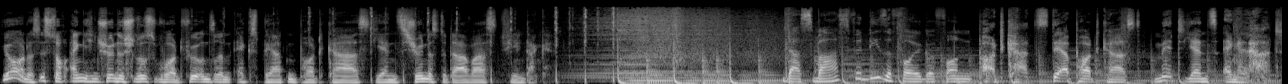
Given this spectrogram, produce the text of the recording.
ja, das ist doch eigentlich ein schönes Schlusswort für unseren Experten-Podcast. Jens, schön, dass du da warst. Vielen Dank. Das war's für diese Folge von Podcasts, der Podcast mit Jens Engelhardt.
